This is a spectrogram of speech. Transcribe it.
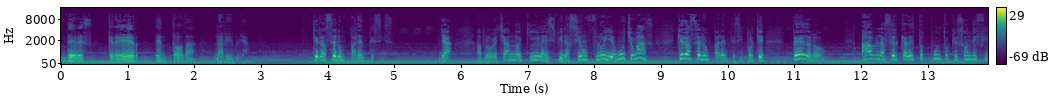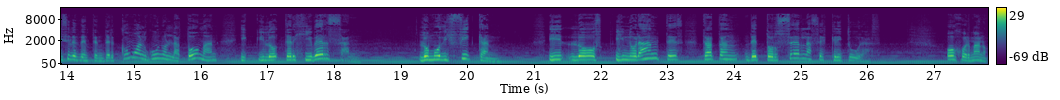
debes creer en toda la Biblia. Quiero hacer un paréntesis, ¿ya? Aprovechando aquí la inspiración fluye mucho más. Quiero hacer un paréntesis porque Pedro habla acerca de estos puntos que son difíciles de entender, cómo algunos la toman y, lo tergiversan, lo modifican y los ignorantes tratan de torcer las escrituras. Ojo hermano,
